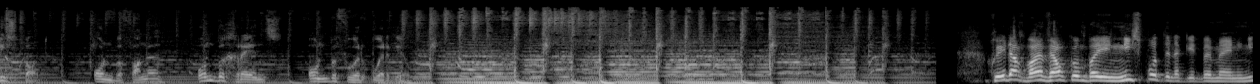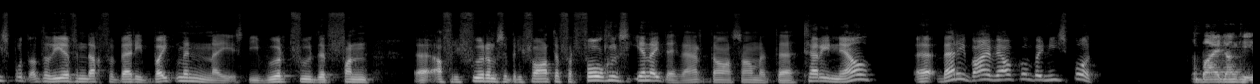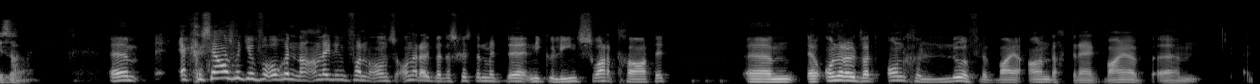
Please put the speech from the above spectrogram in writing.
Nuuspot. Onbevange, onbegrens, onbevooroordeel. Goeiedag, baie welkom by Nuuspot en ek het by my in die Nuuspot ateljee vandag vir Barry Buitman. Hy is die woordvoerder van uh, AfriForum se private vervolgingseenheid. Hy werk daar saam met uh, Gerry Nel. Uh, Barry, baie welkom by Nuuspot. Baie dankie Isak. Ehm um, ek gesels met jou vanoggend na aanleiding van ons onderhoud wat ons gister met uh, Nicoline Swart gehad het. Ehm um, 'n onderhoud wat ongelooflik baie aandag trek, baie ehm um,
